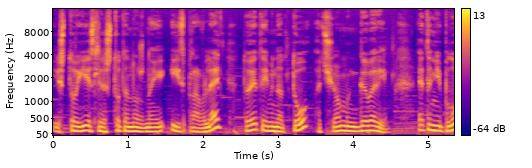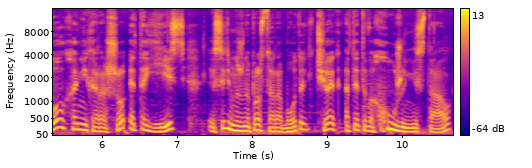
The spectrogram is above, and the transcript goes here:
И что если что-то нужно исправлять, то это именно то, о чем мы говорим. Это неплохо, не хорошо, это есть. И с этим нужно просто работать. Человек от этого хуже не стал,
